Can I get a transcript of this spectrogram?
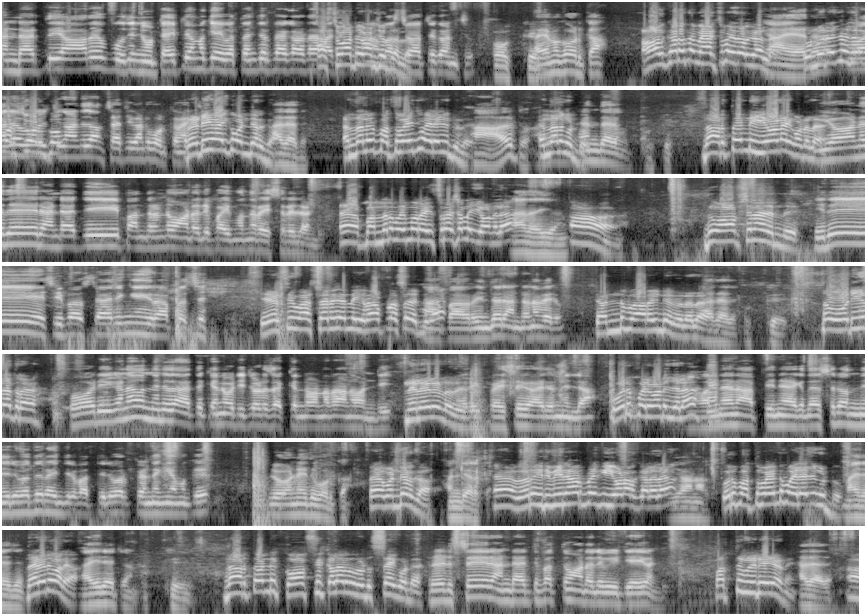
രണ്ടായിരത്തി ആറ് പുതിയ ന്യൂ ടൈപ്പ് നമുക്ക് എഴുപത്തഞ്ച് റുപ്യ കാണിച്ചു അത് നമുക്ക് കൊടുക്കാം. ആൾക്കാരൊന്ന് മാക്സിമം ചെയ്ത് കൊടുക്കാം. റെഡി ആയിക്കോ വണ്ടി അതെ അതെ. എന്തായാലും ഒരു പത്ത് പതിനഞ്ച് മൈലേജ് കിട്ടില്ലേ ആ അത് കിട്ടും. എന്തായാലും കിട്ടും. എന്തായാലും കിട്ടും. എന്നാ അടുത്ത വണ്ടി ഇയോൺ ആയിക്കോട്ടല്ലേ ഇയോണത് രണ്ടായിരത്തി പന്ത്രണ്ട് മോഡൽ പതിമൂന്ന് റേസറിലുണ്ട് പന്ത്രണ്ട് പതിമൂന്ന് ഇയോണല്ലേ അതെ ഇയോൺ ആ. ഇത് ഓപ്ഷൻ ആയിട്ടുണ്ട് ഇത് A C power steering Era plus A C bus stand തന്നെ ഇറാ പ്ലസ് പവറിന്റെ രണ്ടെണ്ണം വരും. രണ്ട് വേറെ വരുമല്ലോ? അതെ അതെ. ഇത് ഓടിക്കണ എത്ര? ഓടിക്കണ ഒന്നിന്റെ താഴത്തേക്ക് തന്നെ ഓടിയിട്ടുള്ള. സെക്കൻഡ് ഓണർ ആണ് വണ്ടി. നിലവിലുള്ളത്? റീപ്രൈസ് കാര്യമൊന്നുമില്ല. ഒരു പരിപാടി ഒന്നേ നാപ്പിന് ഏകദേശം ഒരു ഒന്ന് ഇരുപത് റേഞ്ചിൽ പത്ത് ഇരുപത് ഉറുപ്പ്യ ഉണ്ടെങ്കിൽ നമുക്ക് ലോൺ ചെയ്ത് കൊടുക്കാം. വണ്ടി ഇറക്കാം വണ്ടി ഇറക്കാം വേറെ ഇരുപതിനായിരം റുപ്യക്ക് ഇയോൺ ഇതാണ് ഒരു പത്ത് പോയിട്ട് മൈലേജും കിട്ടും. മൈലേജ് നിലവിൽ പറയാം. ഹൈറേറ്റാണ് എന്നാ അടുത്ത വണ്ടി കോഫി കളർ റെഡ്സ് ആയിക്കോട്ടെ. റെഡ്സ് രണ്ടായിരത്തി പത്ത് മോഡൽ വീഡിയോ വണ്ടി. പത്ത് വീഡിയോ ആണ്. അതെ അതെ. ആ.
